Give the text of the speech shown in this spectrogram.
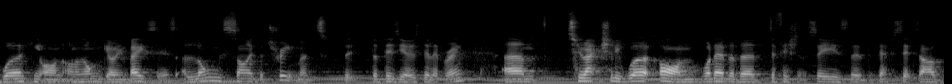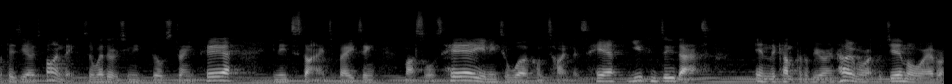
working on on an ongoing basis alongside the treatment that the physio is delivering um, to actually work on whatever the deficiencies, the, the deficits are that the physio is finding. So whether it's you need to build strength here, you need to start activating muscles here, you need to work on tightness here, you can do that in the comfort of your own home or at the gym or wherever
